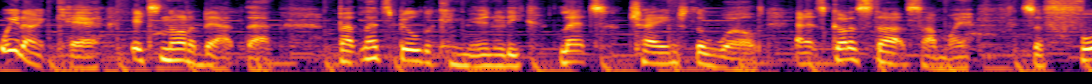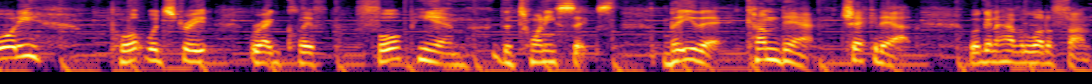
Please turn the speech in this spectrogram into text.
we don't care. It's not about that. But let's build a community. Let's change the world. And it's got to start somewhere. So 40 Portwood Street, Redcliffe, 4 p.m. the 26th. Be there. Come down. Check it out. We're going to have a lot of fun.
